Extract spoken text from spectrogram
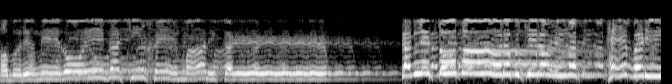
قبر میں روئے گا چیخیں مار کر۔ کر لے تو رب کی رحمت۔ ہے بڑی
